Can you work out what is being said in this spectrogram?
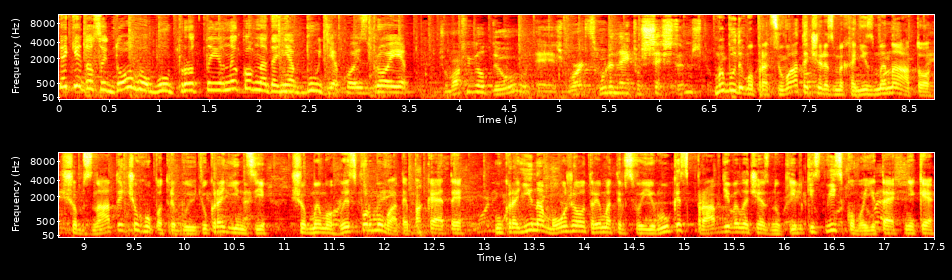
який досить довго був противником надання будь-якої зброї. So what we will do is work through the NATO systems. Ми будемо працювати через механізми НАТО, щоб знати, чого потребують українці, щоб ми могли сформувати пакети. Україна може отримати в свої руки справді величезну кількість військової техніки.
